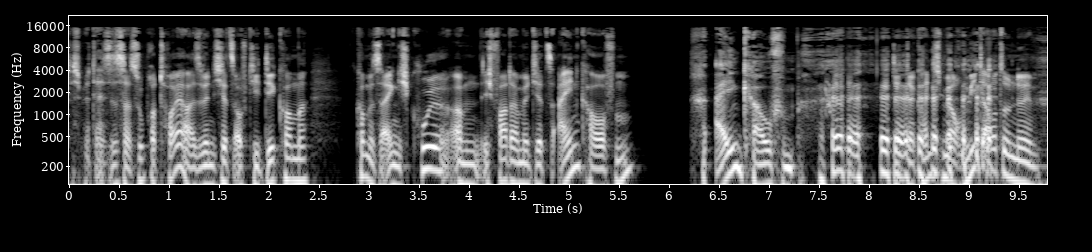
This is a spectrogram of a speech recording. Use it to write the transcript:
Das, das ist ja super teuer. Also wenn ich jetzt auf die Idee komme, komm, ist eigentlich cool. Ähm, ich fahre damit jetzt einkaufen. Einkaufen. da, da, kann ich mir auch ein Mietauto nehmen.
